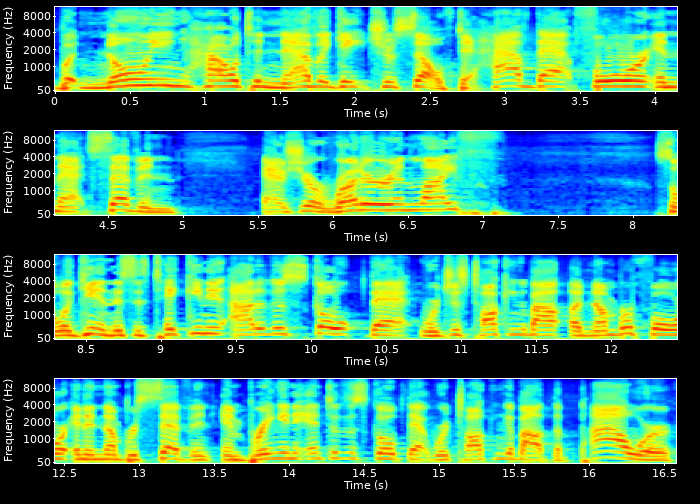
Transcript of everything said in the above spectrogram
But knowing how to navigate yourself, to have that four and that seven as your rudder in life. So again, this is taking it out of the scope that we're just talking about a number four and a number seven and bringing it into the scope that we're talking about the power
